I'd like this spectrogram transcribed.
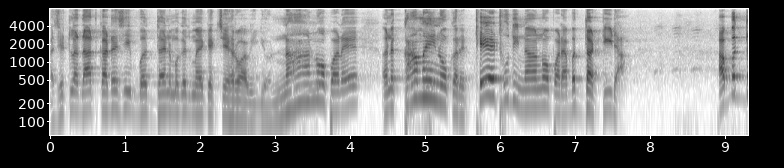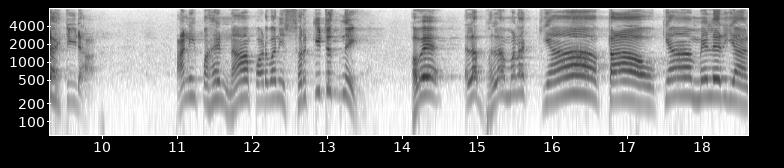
આ જેટલા દાંત કાઢે છે, એ બધાને મગજમાં એક એક ચહેરો આવી ગયો. ના ન પાડે અને કામય ન કરે. ઠેઠ સુધી ના ન પાડે. આ બધા ટીડા. આ બધા ટીડા. આની પાસે ના પાડવાની સર્કિટ જ નહીં. હવે, એલા ભલામણા ક્યાં તાવ, ક્યાં મેલેરિયા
